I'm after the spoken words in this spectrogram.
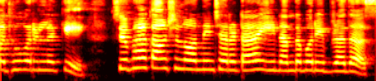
వధూవరులకి శుభాకాంక్షలు అందించారట ఈ నందమూరి బ్రదర్స్.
